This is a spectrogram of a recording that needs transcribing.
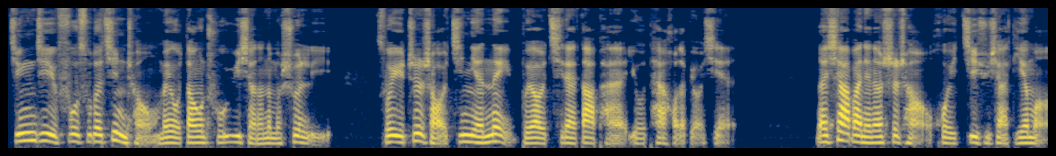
经济复苏的进程没有当初预想的那么顺利，所以至少今年内不要期待大盘有太好的表现。那下半年的市场会继续下跌吗？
